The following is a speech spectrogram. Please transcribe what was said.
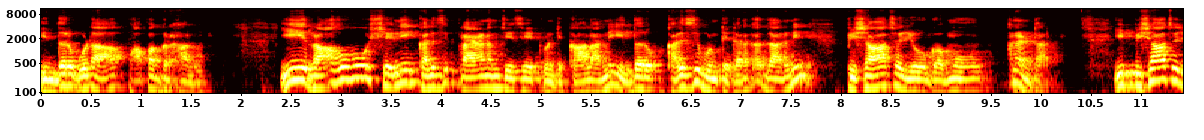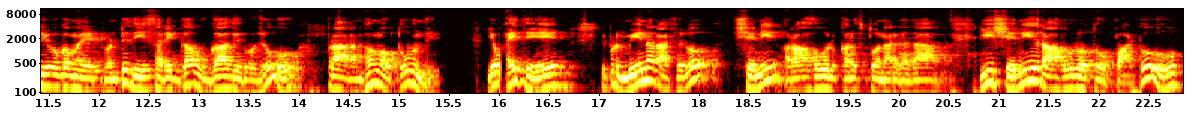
ఇద్దరు కూడా పాపగ్రహాలు. ఈ రాహువు శని కలిసి ప్రయాణం చేసేటువంటి కాలాన్ని ఇద్దరు కలిసి ఉంటే కనుక దానిని పిశాచ యోగము అని అంటారు. ఈ పిశాచ యోగం అనేటువంటిది సరిగ్గా ఉగాది రోజు ప్రారంభం అవుతూ ఉంది అయితే ఇప్పుడు మీనరాశిలో శని రాహువులు కలుస్తున్నారు కదా. ఈ శని రాహువులతో పాటు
